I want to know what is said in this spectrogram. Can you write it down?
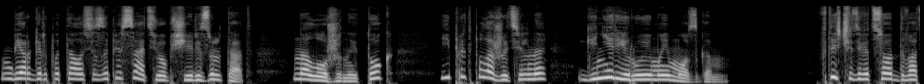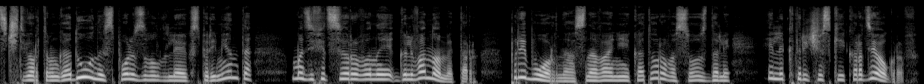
Бергер пытался записать общий результат — наложенный ток и, предположительно, генерируемый мозгом. В 1924 году он использовал для эксперимента модифицированный гальванометр, прибор, на основании которого создали электрический кардиограф.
